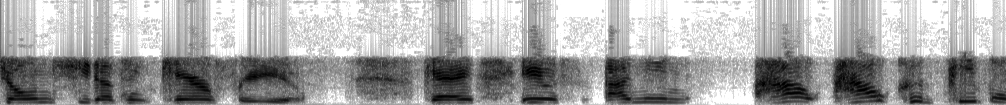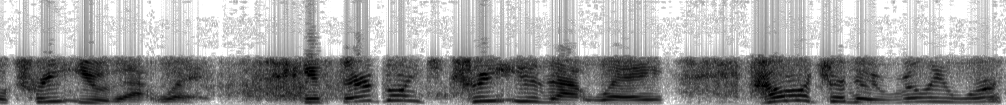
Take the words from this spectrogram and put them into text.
shown she doesn't care for you. Okay? If I mean, how how could people treat you that way? If they're going to treat you that way, how much are they really worth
